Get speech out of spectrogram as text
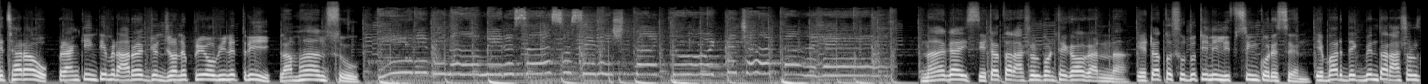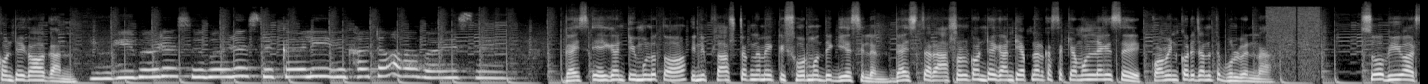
এছাড়াও প্র্যাঙ্কিং টিমের আরো একজন জনপ্রিয় অভিনেত্রী লামহা আনসু तेरे बिना मेरा सांसों से रिश्ता टूट जाता है না গাইস এটা তার আসল কণ্ঠে গাওয়া গান না এটা তো শুধু তিনি লিপসিং করেছেন এবার দেখবেন তার আসল কণ্ঠে গাওয়া গান यूं ही बरस बरस कली घटा बरसे গাইস এই গানটি মূলত তিনি প্লাস্টক নামে একটি শোর মধ্যে গিয়েছিলেন। গাইস তার আসল কণ্ঠে গানটি আপনার কাছে কেমন লেগেছে কমেন্ট করে জানাতে ভুলবেন না। সো ভিউয়ার্স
